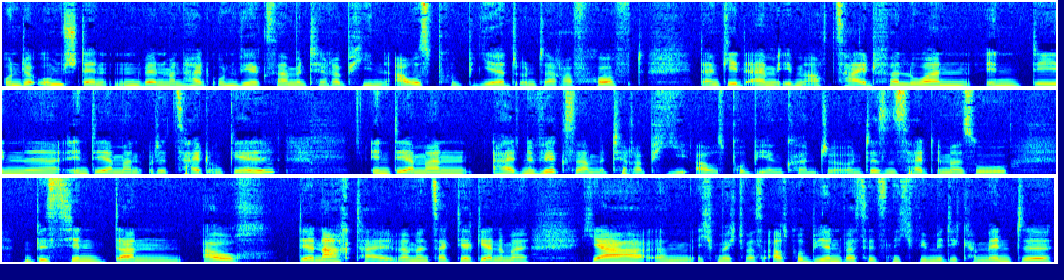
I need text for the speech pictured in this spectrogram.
unter Umständen, wenn man halt unwirksame Therapien ausprobiert und darauf hofft, dann geht einem eben auch Zeit verloren, in denen, in der man, oder Zeit und Geld, in der man halt eine wirksame Therapie ausprobieren könnte. Und das ist halt immer so ein bisschen dann auch der Nachteil, weil man sagt ja gerne mal, ja, ähm, ich möchte was ausprobieren, was jetzt nicht wie Medikamente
